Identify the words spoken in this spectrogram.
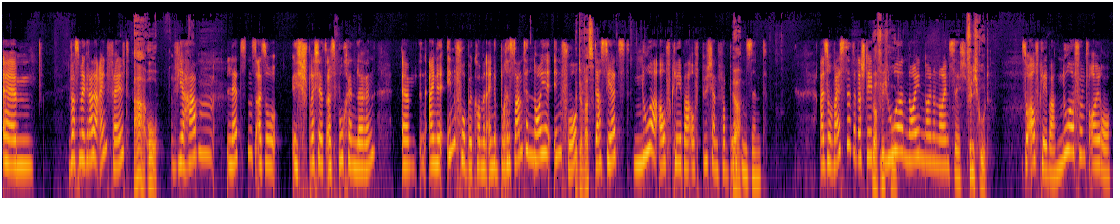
Ähm, was mir gerade einfällt, Ah, oh. wir haben letztens, also ich spreche jetzt als Buchhändlerin, ähm, eine Info bekommen, eine brisante neue Info, Bitte was? dass jetzt nur Aufkleber auf Büchern verboten Ja. sind. Also weißt du, wenn da steht Ja, nur 9,99, Finde ich gut. so Aufkleber, nur 5 Euro.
